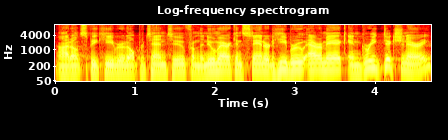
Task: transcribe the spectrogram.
I don't speak Hebrew, don't pretend to. From the New American Standard Hebrew, Aramaic, and Greek dictionary,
